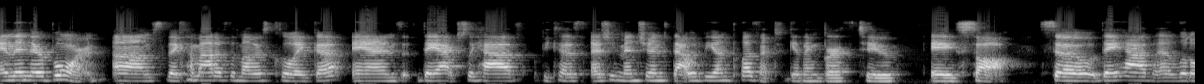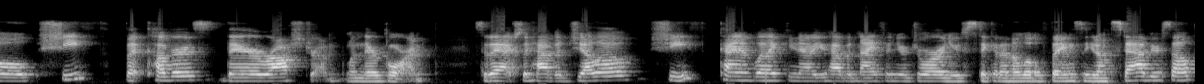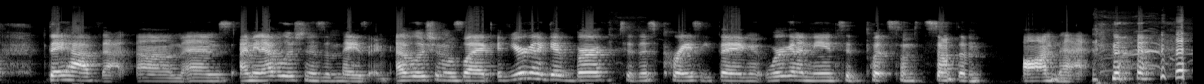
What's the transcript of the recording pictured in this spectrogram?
And then they're born. Um, so they come out of the mother's cloaca and they actually have, because as you mentioned, that would be unpleasant giving birth to a saw. So they have a little sheath that covers their rostrum when they're born. So they actually have a jello sheath, kind of like, you know, you have a knife in your drawer and you stick it in a little thing so you don't stab yourself. They have that. Um, and I mean, evolution is amazing. Evolution was like, if you're going to give birth to this crazy thing, we're going to need to put some something on that.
